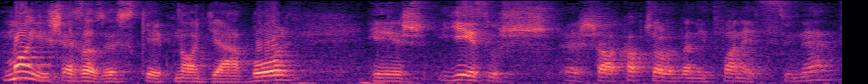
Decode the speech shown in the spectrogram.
Ma is ez az összkép nagyjából, és Jézussal kapcsolatban itt van egy szünet,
